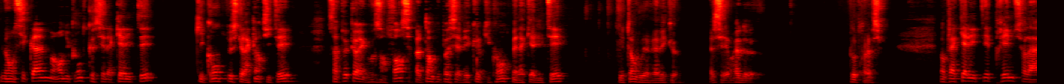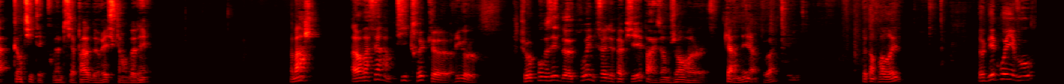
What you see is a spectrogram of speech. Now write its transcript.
mais on s'est quand même rendu compte que c'est la qualité qui compte plus que la quantité. C'est un peu comme avec vos enfants, c'est pas le temps que vous passez avec eux qui compte, mais la qualité du temps que vous avez avec eux. C'est vrai de d'autres relations. Donc la qualité prime sur la quantité, même s'il n'y a pas de risque à en donner. Ça marche? Alors on va faire un petit truc euh, rigolo. Je vais vous proposer de trouver une feuille de papier, par exemple genre euh, carnet, là, tu vois. Je t'en prendre une. Donc débrouillez-vous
